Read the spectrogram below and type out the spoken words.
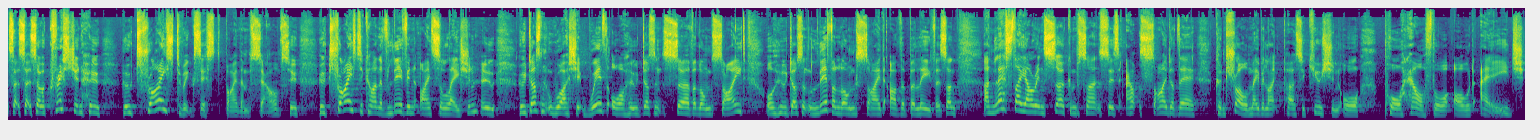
So, so, so, a Christian who, who tries to exist by themselves, who, who tries to kind of live in isolation, who, who doesn't worship with or who doesn't serve alongside or who doesn't live alongside other believers, and, unless they are in circumstances outside of their control, maybe like persecution or poor health or old age,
